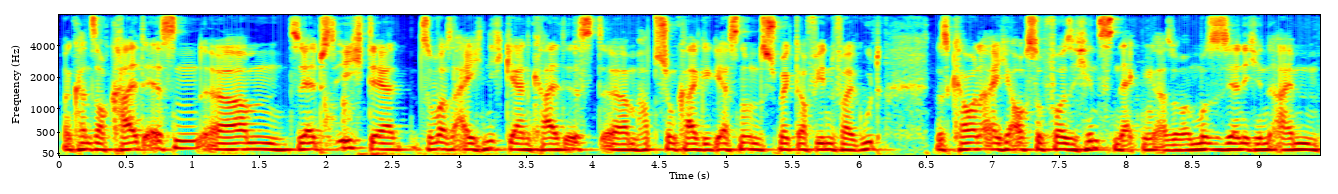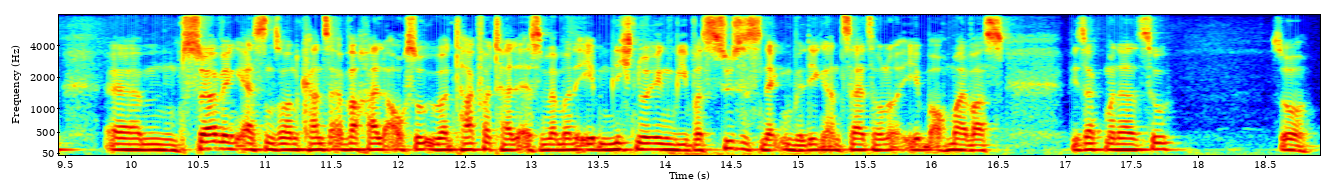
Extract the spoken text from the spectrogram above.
Man kann es auch kalt essen. Ähm, selbst ich, der sowas eigentlich nicht gern kalt isst, ähm, habe es schon kalt gegessen und es schmeckt auf jeden Fall gut. Das kann man eigentlich auch so vor sich hin snacken. Also man muss es ja nicht in einem ähm, Serving essen, sondern kann es einfach halt auch so über den Tag verteilt essen, wenn man eben nicht nur irgendwie was Süßes snacken will die ganze Zeit, sondern eben auch mal was, wie sagt man dazu? So.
